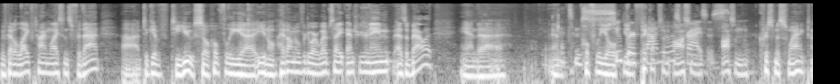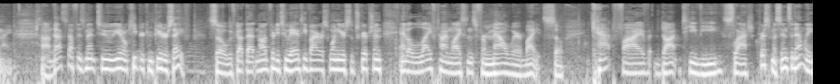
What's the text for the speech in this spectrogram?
We've got a lifetime license for that uh, to give to you. So hopefully, uh, you know, head on over to our website, enter your name as a ballot, and. Uh, and hopefully you'll, you'll pick up some awesome, prizes. awesome Christmas swag tonight. Um, that stuff is meant to you know keep your computer safe. So we've got that Nod32 antivirus one year subscription and a lifetime license for Malwarebytes. So cat5.tv slash Christmas. Incidentally,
